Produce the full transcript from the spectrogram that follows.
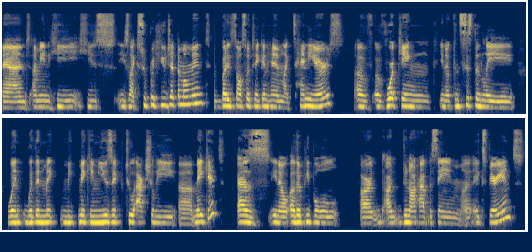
and I mean he he's he's like super huge at the moment, but it's also taken him like ten years of of working, you know, consistently when within make, me, making music to actually uh, make it as you know other people are, are do not have the same uh, experience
